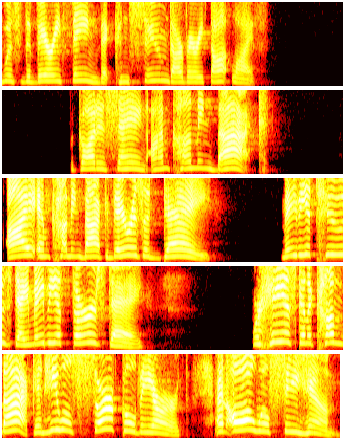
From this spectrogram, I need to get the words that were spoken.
was the very thing that consumed our very thought life. But God is saying, I'm coming back. I am coming back. There is a day, maybe a Tuesday, maybe a Thursday, where He is going to come back and He will circle the earth and all will see Him.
